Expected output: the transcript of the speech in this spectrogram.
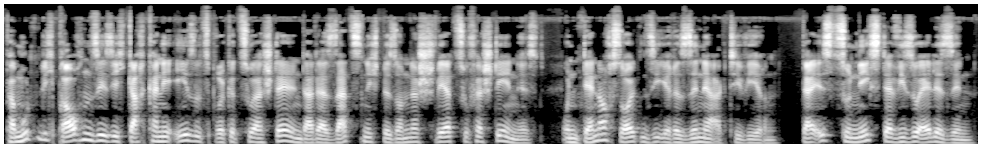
Vermutlich brauchen Sie sich gar keine Eselsbrücke zu erstellen, da der Satz nicht besonders schwer zu verstehen ist. Und dennoch sollten Sie Ihre Sinne aktivieren. Da ist zunächst der visuelle Sinn.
